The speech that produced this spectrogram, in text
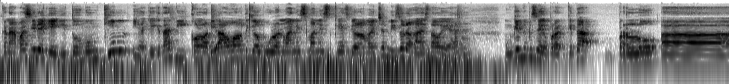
kenapa sih dia kayak gitu? Mungkin ya kayak tadi kalau di awal tiga bulan manis-manis kayak segala macam Nisa udah ngasih tahu ya. Mungkin itu bisa kita perlu eh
